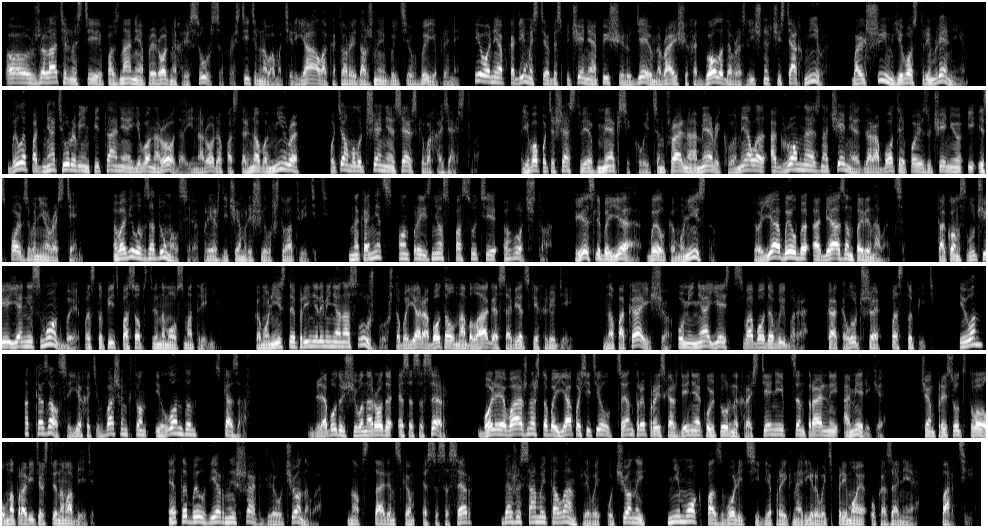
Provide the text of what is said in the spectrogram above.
о желательности познания природных ресурсов, растительного материала, которые должны быть выявлены, и о необходимости обеспечения пищи людей, умирающих от голода в различных частях мира. Большим его стремлением было поднять уровень питания его народа и народов остального мира путем улучшения сельского хозяйства. Его путешествие в Мексику и Центральную Америку имело огромное значение для работы по изучению и использованию растений. Вавилов задумался, прежде чем решил, что ответить. Наконец он произнес, по сути, вот что. «Если бы я был коммунистом, то я был бы обязан повиноваться. В таком случае я не смог бы поступить по собственному усмотрению. Коммунисты приняли меня на службу, чтобы я работал на благо советских людей. Но пока еще у меня есть свобода выбора, как лучше поступить. И он отказался ехать в Вашингтон и Лондон, сказав, «Для будущего народа СССР более важно, чтобы я посетил центры происхождения культурных растений в Центральной Америке, чем присутствовал на правительственном обеде. Это был верный шаг для ученого, Но в сталинском СССР даже самый талантливый ученый не мог позволить себе проигнорировать прямое указание партии.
